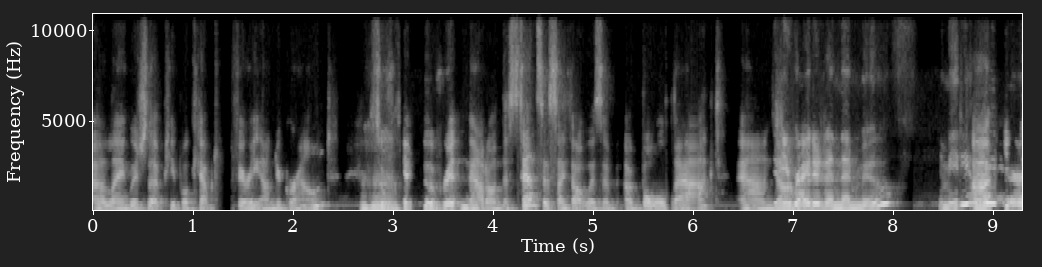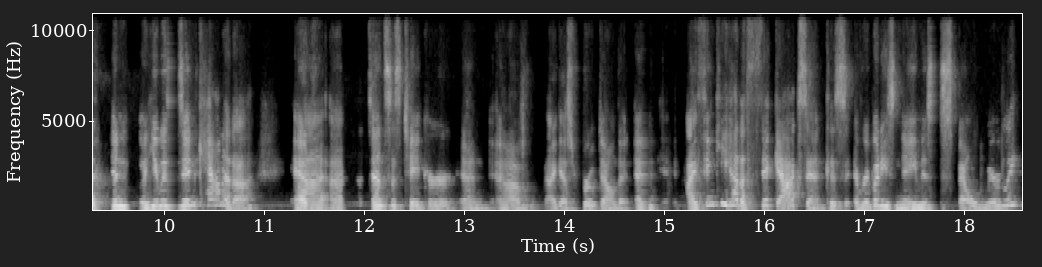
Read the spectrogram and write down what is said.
a language that people kept very underground mm-hmm. so for him to have written that on the census i thought was a, a bold act and did he um, write it and then move immediately uh, in, he was in canada and okay. a census taker and um, i guess wrote down that and i think he had a thick accent because everybody's name is spelled weirdly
